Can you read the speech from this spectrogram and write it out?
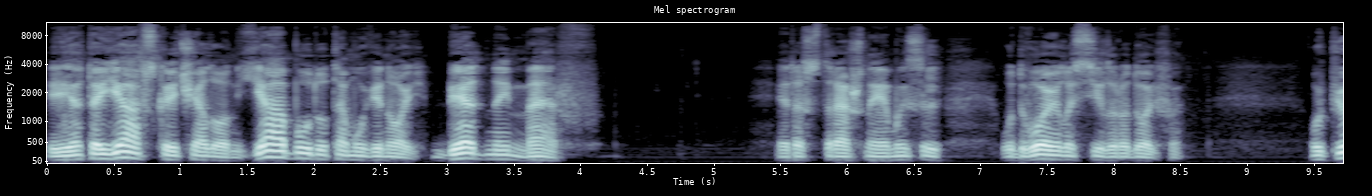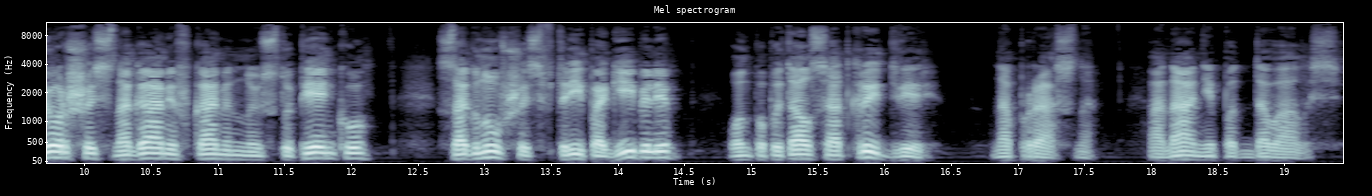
И это я, — вскричал он, — я буду тому виной, бедный Мерф. Эта страшная мысль удвоила силы Рудольфа. Упершись ногами в каменную ступеньку, согнувшись в три погибели, он попытался открыть дверь. Напрасно. Она не поддавалась.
